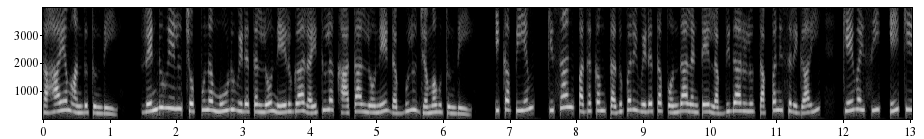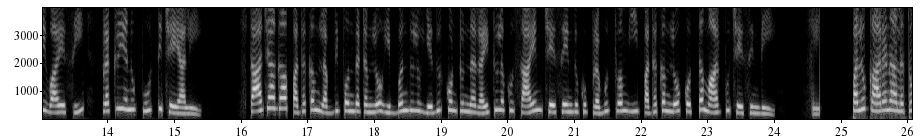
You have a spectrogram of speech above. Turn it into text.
సహాయం అందుతుంది. రెండు వేలు చొప్పున మూడు విడతల్లో నేరుగా రైతుల ఖాతాల్లోనే డబ్బులు జమవుతుంది. ఇక పీఎం కిసాన్ పథకం తదుపరి విడత పొందాలంటే లబ్ధిదారులు తప్పనిసరిగా ఈ కేవైసీ ఏకేవైసీ ప్రక్రియను పూర్తి చేయాలి. తాజాగా పథకం లబ్ధి పొందటంలో ఇబ్బందులు ఎదుర్కొంటున్న రైతులకు సాయం చేసేందుకు ప్రభుత్వం ఈ పథకంలో కొత్త మార్పు చేసింది. పలు కారణాలతో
